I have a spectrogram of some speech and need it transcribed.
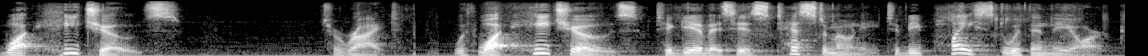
what He chose to write, with what He chose to give as His testimony to be placed within the ark,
